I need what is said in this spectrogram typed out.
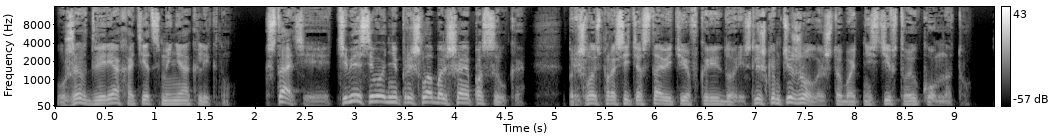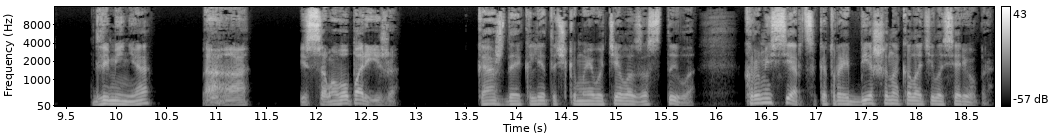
Уже в дверях отец меня окликнул. «Кстати, тебе сегодня пришла большая посылка. Пришлось просить оставить ее в коридоре. Слишком тяжелая, чтобы отнести в твою комнату». «Для меня?» «Ага. Из самого Парижа». Каждая клеточка моего тела застыла, кроме сердца, которое бешено колотилось о ребра.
